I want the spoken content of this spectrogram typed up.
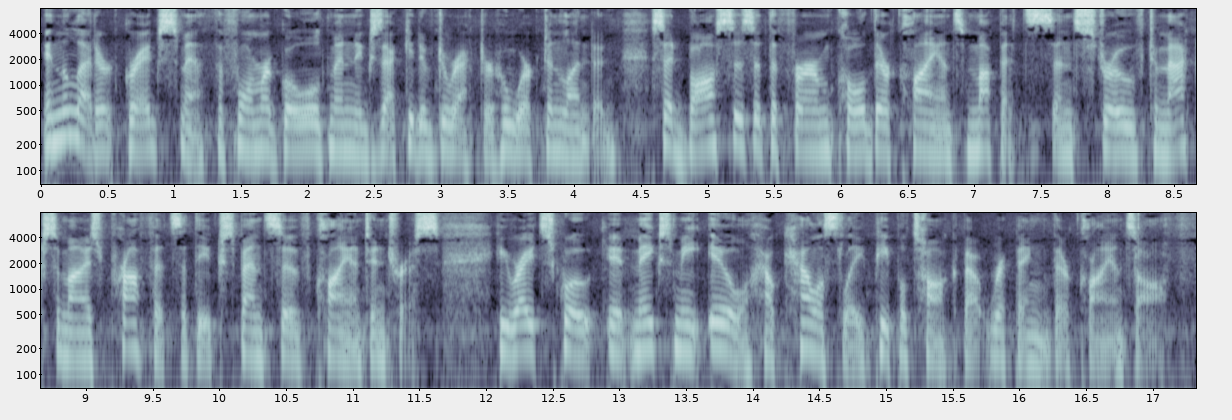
In the letter, Greg Smith, the former Goldman executive director who worked in London, said bosses at the firm called their clients Muppets and strove to maximize profits at the expense of client interests. He writes, quote, It makes me ill how callously people talk about ripping their clients off.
